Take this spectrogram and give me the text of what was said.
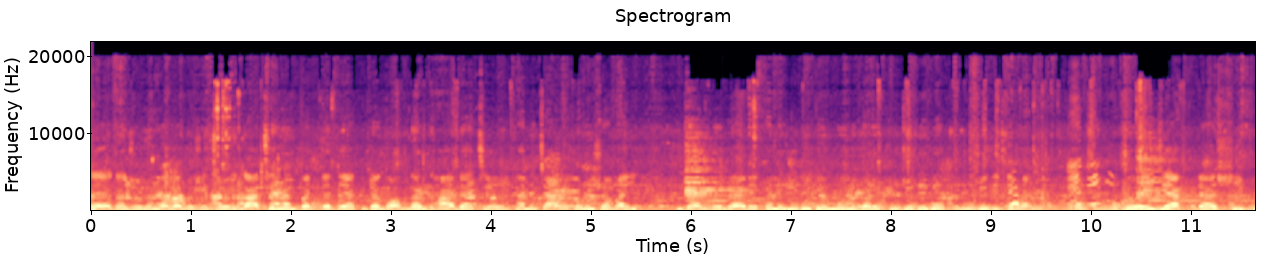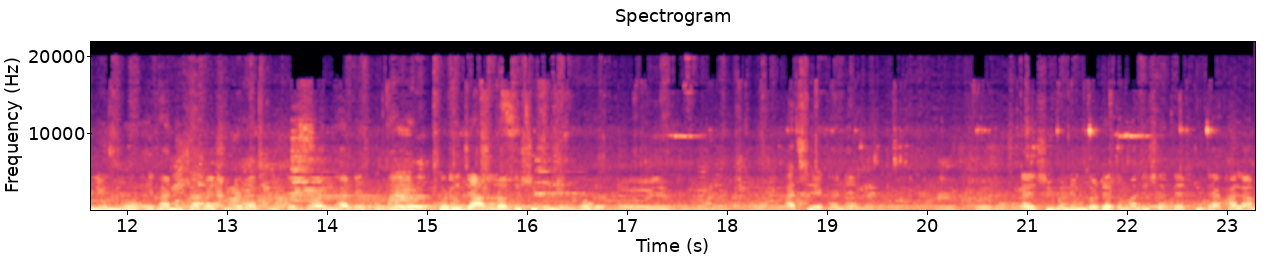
জায়গা জুড়ে মেলা বসেছে। ওই গাছের ওই পাটটাতে একটা গঙ্গার ঘাট আছে, ওইখানে চান করে সবাই জল তোলে। আর এখানে যদি কেউ মনে করে পুজো দেবে, পুজো দিতে পারে। তো এই যে একটা শিবলিঙ্গ, এখানে সবাই শিবরাত্রিতে জল ঢালে। খুবই জাগ্রত শিবলিঙ্গ আছে এখানে। তাই শিবলিঙ্গটা তোমাদের সাথে একটু দেখালাম।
